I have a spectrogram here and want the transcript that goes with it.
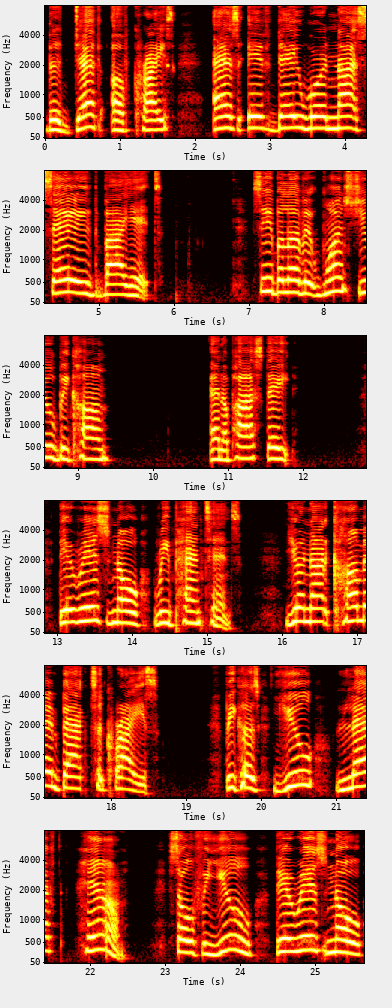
the death of Christ as if they were not saved by it. See, beloved, once you become an apostate, there is no repentance. You're not coming back to Christ because you left Him. So for you, there is no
